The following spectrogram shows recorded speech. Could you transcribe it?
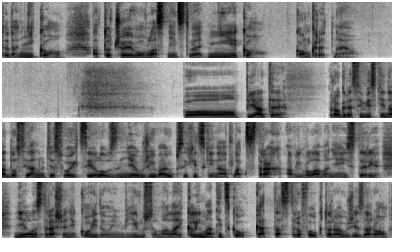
teda nikoho, a to, čo je vo vlastníctve niekoho konkrétneho. Po piaté, Progresivisti na dosiahnutie svojich cieľov zneužívajú psychický nátlak, strach a vyvolávanie hysterie. Nielen strašenie covidovým vírusom, ale aj klimatickou katastrofou, ktorá už je za rohom.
